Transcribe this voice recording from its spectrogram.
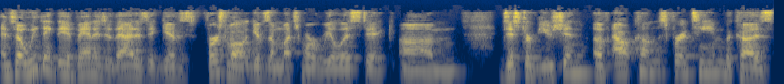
And so we think the advantage of that is it gives, first of all, it gives a much more realistic, um, distribution of outcomes for a team because,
